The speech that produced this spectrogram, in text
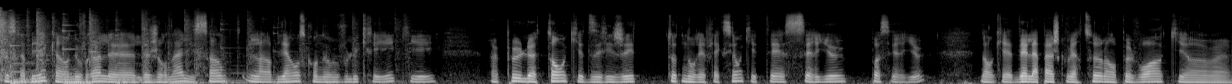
Ce serait bien qu'en ouvrant le, le journal, ils sentent l'ambiance qu'on a voulu créer, qui est un peu le ton qui a dirigé toutes nos réflexions, qui était sérieux, pas sérieux. Donc, euh, dès la page couverture, on peut le voir qu'il y a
